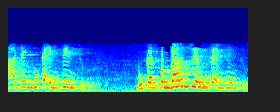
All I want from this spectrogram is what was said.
Ada yang bukain pintu. Bukan pembantu yang bukain pintu.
